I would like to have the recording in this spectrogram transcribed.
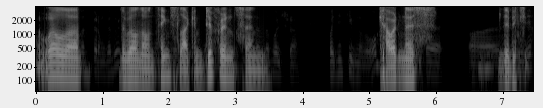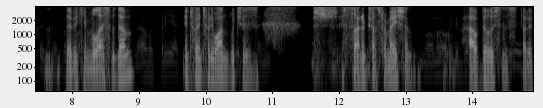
Well, uh, the well-known things like indifference and cowardness, they, bec they became less of them in 2021, which is a sign of transformation, how Belarusians started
